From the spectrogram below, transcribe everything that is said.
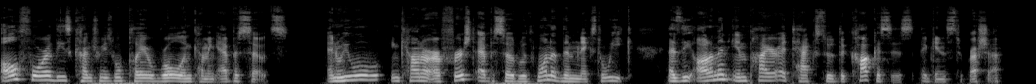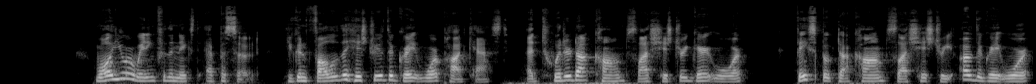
All four of these countries will play a role in coming episodes, and we will encounter our first episode with one of them next week as the Ottoman Empire attacks through the Caucasus against Russia. While you are waiting for the next episode, you can follow the History of the Great War podcast at twitter.com slash historygreatwar, facebook.com slash history of the Great War,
